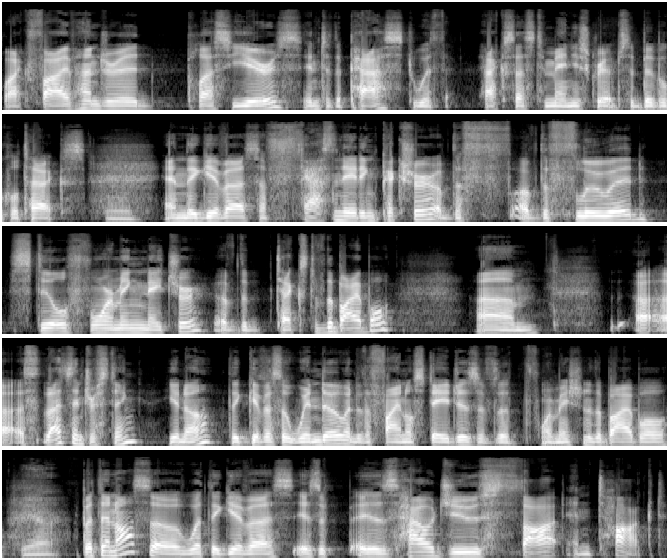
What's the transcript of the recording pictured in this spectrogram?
like 500 plus years into the past with access to manuscripts of biblical texts. And they give us a fascinating picture of the f- of the fluid still forming nature of the text of the bible. Um, uh, that's interesting you know they give us a window into the final stages of the formation of the bible Yeah. but then also what they give us is is how Jews thought and talked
